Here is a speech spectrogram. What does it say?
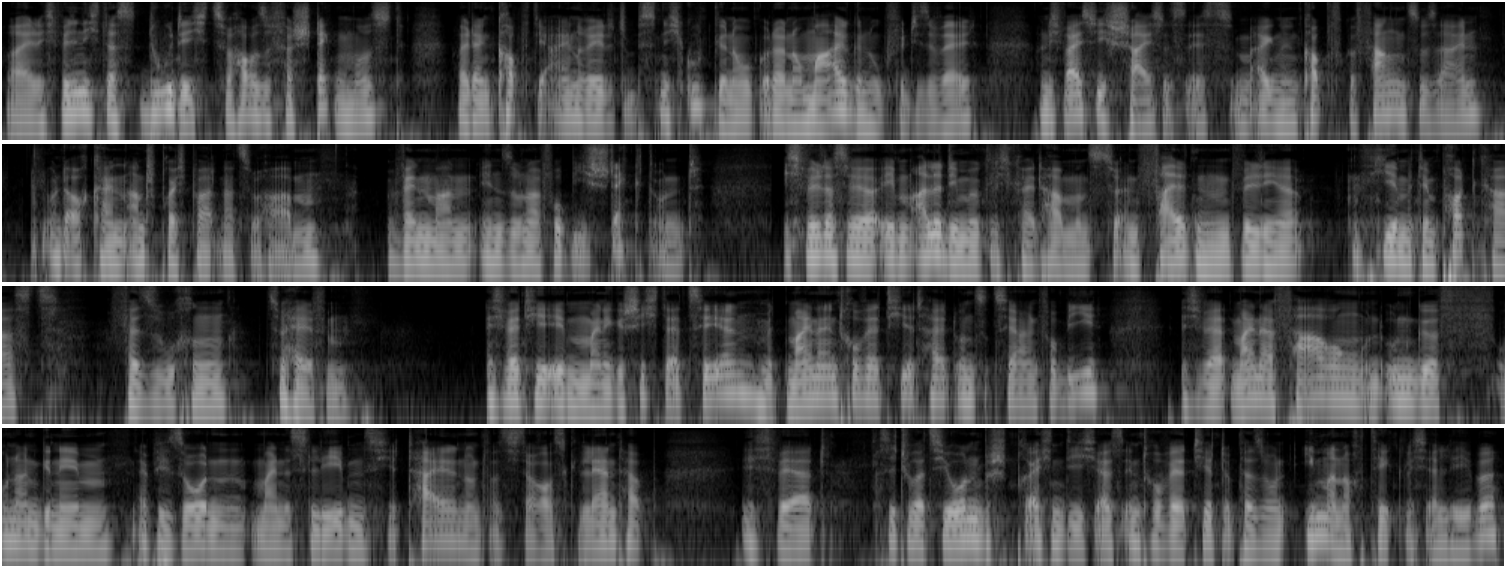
Weil ich will nicht, dass du dich zu Hause verstecken musst, weil dein Kopf dir einredet, du bist nicht gut genug oder normal genug für diese Welt. Und ich weiß, wie scheiße es ist, im eigenen Kopf gefangen zu sein und auch keinen Ansprechpartner zu haben, wenn man in so einer Phobie steckt. Und ich will, dass wir eben alle die Möglichkeit haben, uns zu entfalten und will dir hier mit dem Podcast versuchen zu helfen. Ich werde hier eben meine Geschichte erzählen mit meiner Introvertiertheit und sozialen Phobie. Ich werde meine Erfahrungen und unangenehmen Episoden meines Lebens hier teilen und was ich daraus gelernt habe. Ich werde Situationen besprechen, die ich als introvertierte Person immer noch täglich erlebe,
